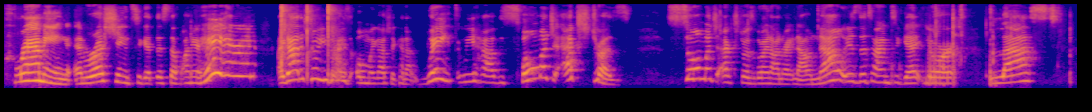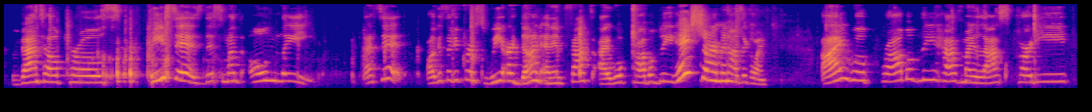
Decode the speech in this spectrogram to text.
cramming and rushing to get this stuff on here. Hey, Aaron, I got to show you guys. Oh my gosh, I cannot wait. We have so much extras. So much extras going on right now. Now is the time to get your last Vantel Pearls pieces this month only. That's it. August 31st, we are done. And in fact, I will probably, hey, Charmin, how's it going? I will probably have my last party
